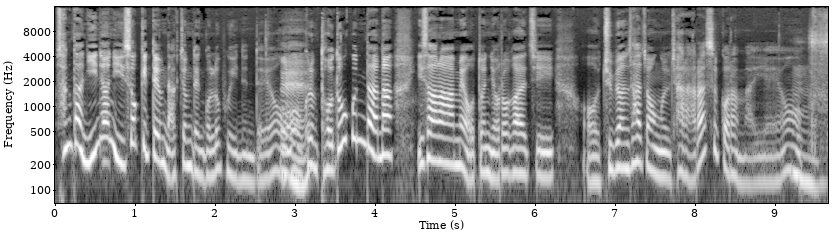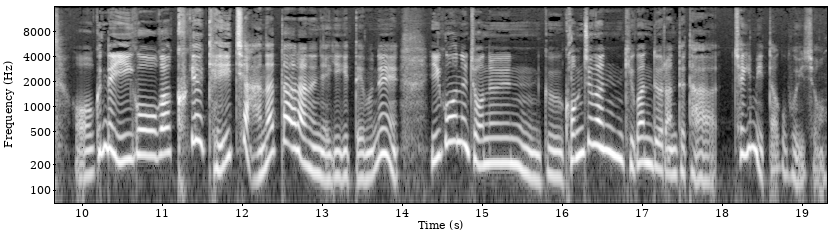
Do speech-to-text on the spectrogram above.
상당한 인연이 있었기 때문에 낙점된 걸로 보이는데요. 네. 그럼 더더군다나 이 사람의 어떤 여러 가지 어, 주변 사정을 잘 알았을 거란 말이에요. 음. 어, 근데 이거가 크게 개의치 않았다라는 얘기이기 때문에 이거는 저는 그 검증한 기관들한테 다 책임이 있다고 보이죠.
